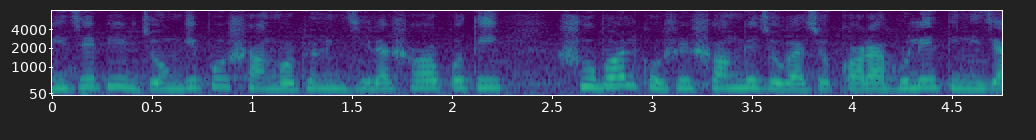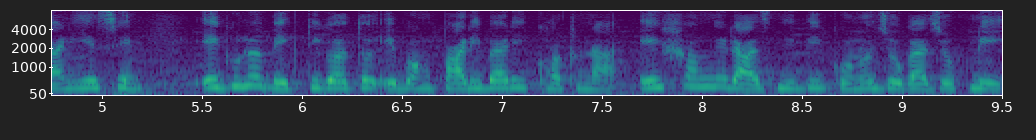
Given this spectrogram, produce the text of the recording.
বিজেপির জঙ্গিপুর সাংগঠনিক জেলা সভাপতি সুবল ঘোষের সঙ্গে যোগাযোগ করা হলে তিনি জানিয়েছেন, এগুলো ব্যক্তিগত এবং পারিবারিক ঘটনা, এর সঙ্গে রাজনীতির কোনো যোগাযোগ নেই।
